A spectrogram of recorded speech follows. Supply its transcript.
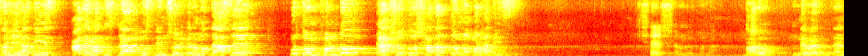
সহি হাদিস। আগের হাদিসটা মুসলিম শরীফের মধ্যে আছে। প্রথম খণ্ড একশত সাতাত্তর নম্বর হাদিস। শেষ আমি আরও নেবেন দেন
